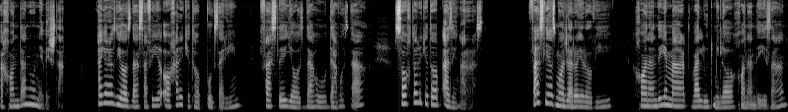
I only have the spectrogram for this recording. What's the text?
و خواندن و نوشتن. اگر از یازده صفحه آخر کتاب بگذریم، فصل یازده و دوازده، ساختار کتاب از این قرار است. فصلی از ماجرای راوی، خواننده مرد و لودمیلا خواننده زن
